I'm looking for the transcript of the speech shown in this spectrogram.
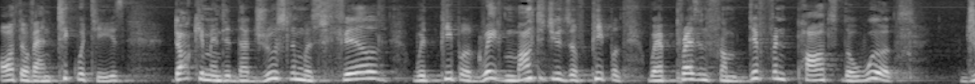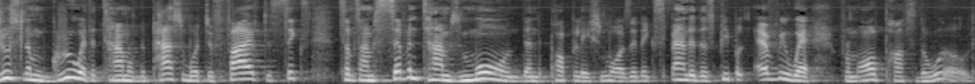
author of antiquities, documented that Jerusalem was filled with people, great multitudes of people were present from different parts of the world. Jerusalem grew at the time of the Passover to five to six, sometimes seven times more than the population was. It expanded. There's people everywhere from all parts of the world.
